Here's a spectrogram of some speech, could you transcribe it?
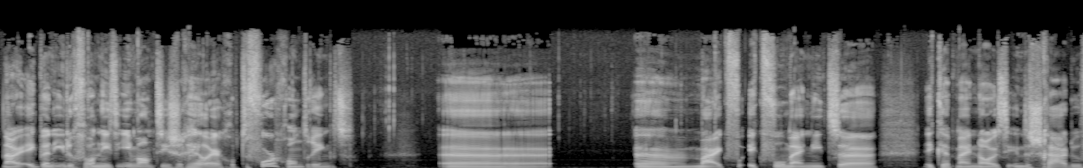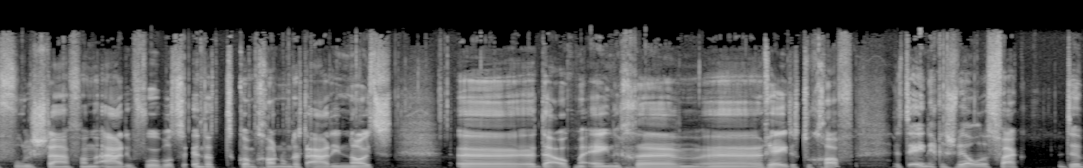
nou, ik ben in ieder geval niet iemand die zich heel erg op de voorgrond dringt. Uh, uh, maar ik, ik voel mij niet. ik heb mij nooit in de schaduw voelen staan van Adi bijvoorbeeld. En dat kwam gewoon omdat Adi nooit daar ook maar enige reden toe gaf. Het enige is wel dat vaak de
